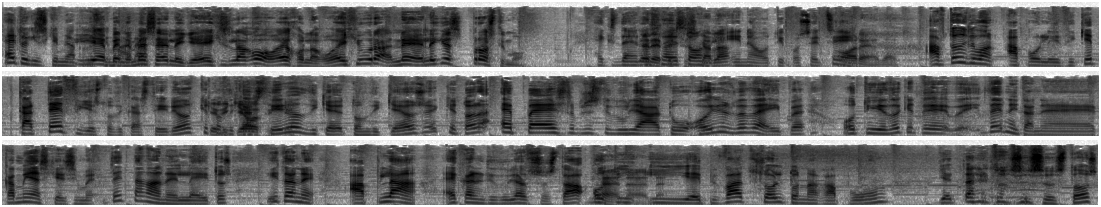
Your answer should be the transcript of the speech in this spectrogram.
έτρωγε και μια Ή πρόστιμο. έμπαινε μέσα, έλεγε: Έχεις λαγό, έχω λαγό, έχει ουρά. Ναι, έλεγες πρόστιμο. 61 Δεν έπαιξες ετών καλά. είναι ο τύπος, έτσι. Ωραία, εντάξει. Αυτό λοιπόν απολύθηκε, κατέφυγε στο δικαστήριο και, Και το δικαιώθηκε. δικαστήριο δικαι- τον δικαίωσε και τώρα επέστρεψε στη δουλειά του. Ο ίδιος βέβαια είπε ότι εδώ και τε- δεν ήταν ε, καμία σχέση με. Δεν ήταν ανελαίτο, ήταν απλά έκανε τη δουλειά του σωστά. Ναι, ότι ναι, ναι. οι επιβάτες όλοι τον αγαπούν. Γιατί ήταν τόσο σωστός.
